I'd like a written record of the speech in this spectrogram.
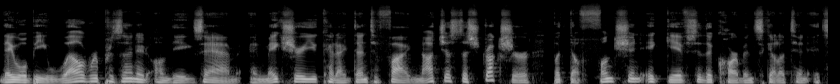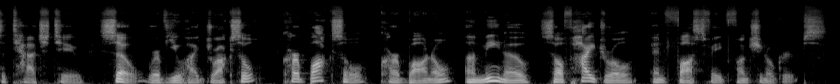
They will be well represented on the exam and make sure you can identify not just the structure, but the function it gives to the carbon skeleton it's attached to. So, review hydroxyl, carboxyl, carbonyl, amino, sulfhydryl, and phosphate functional groups.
